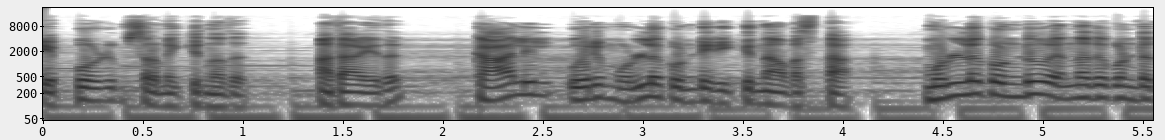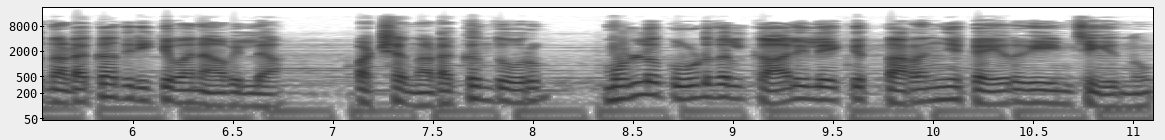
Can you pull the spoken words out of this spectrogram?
എപ്പോഴും ശ്രമിക്കുന്നത്. അതായത് കാലിൽ ഒരു മുള്ളു കൊണ്ടിരിക്കുന്ന അവസ്ഥ. മുള്ളു കൊണ്ടു എന്നതുകൊണ്ട് നടക്കാതിരിക്കുവാനാവില്ല. പക്ഷെ നടക്കും തോറും മുള്ളു കൂടുതൽ കാലിലേക്ക് തറഞ്ഞു കയറുകയും ചെയ്യുന്നു.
